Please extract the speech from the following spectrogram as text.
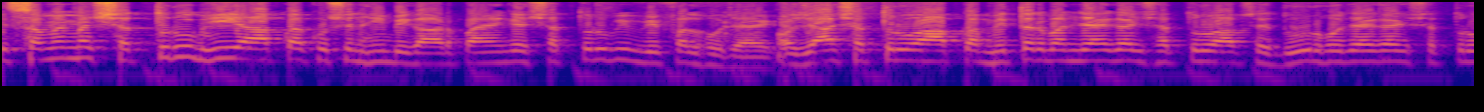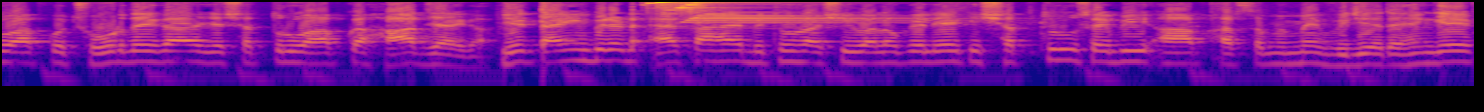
इस समय में शत्रु भी आपका कुछ नहीं बिगाड़ पाएँगे, शत्रु भी विफल हो जाएगा। और या शत्रु आपका मित्र बन जाएगा, या शत्रु आपसे दूर हो जाएगा, या शत्रु आपको छोड़ देगा, या शत्रु आपका हार जाएगा। ये टाइम पीरियड ऐसा है मिथुन राशि वालों के लिए कि शत्रु से भी आप हर समय में विजय रहेंगे।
